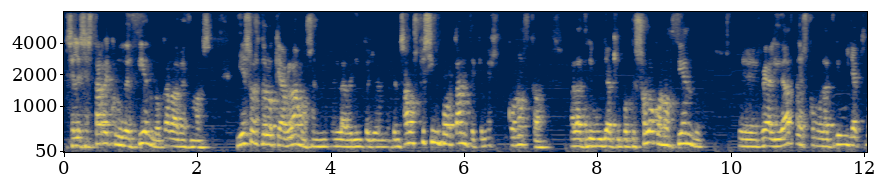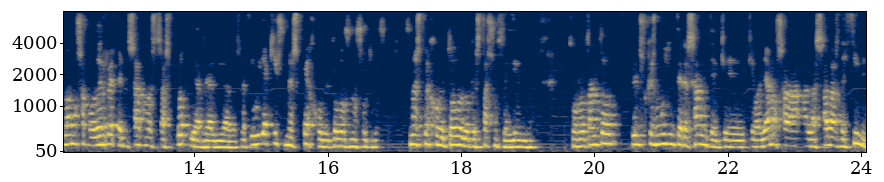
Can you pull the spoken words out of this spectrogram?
se les está recrudeciendo cada vez más. Y eso es de lo que hablamos en el laberinto Yoemo. Pensamos que es importante que México conozca a la tribu yaqui, porque solo conociendo eh, realidades como la tribu yaqui vamos a poder repensar nuestras propias realidades. La tribu yaqui es un espejo de todos nosotros, es un espejo de todo lo que está sucediendo. Por lo tanto, pienso que es muy interesante que, vayamos a, las salas de cine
